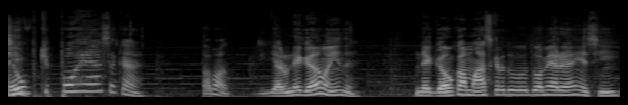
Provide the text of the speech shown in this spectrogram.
Eu, que porra é essa, cara? Tá bom. E era um negão ainda. Um negão com a máscara do, do Homem-Aranha, assim.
